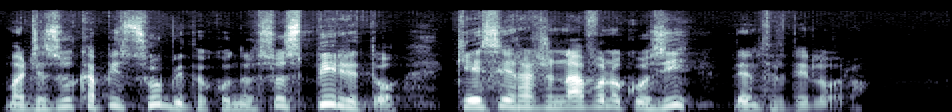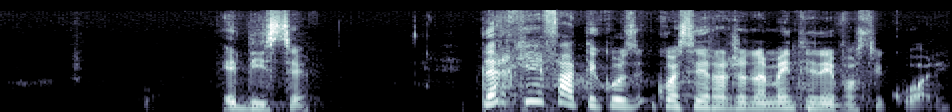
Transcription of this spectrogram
Ma Gesù capì subito con il suo spirito che essi ragionavano così dentro di loro. E disse, perché fate questi ragionamenti nei vostri cuori?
